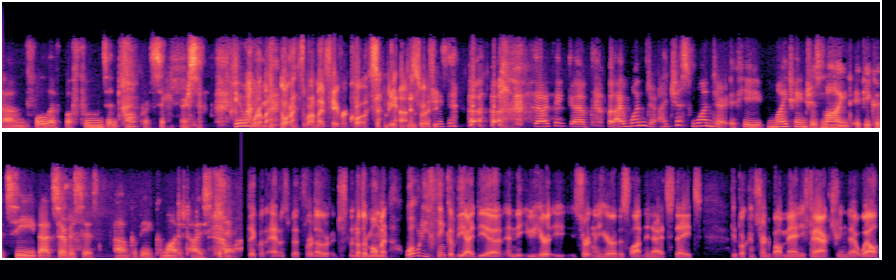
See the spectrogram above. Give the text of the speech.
um, full of buffoons and opera singers. one of my one of, one of my favorite quotes. I'll be honest with you. so I think, uh, but I wonder. I just wonder if he might change his mind if he could see that services um, could be commoditized today. Stick with Adam Smith for another just another moment. What would he think of the idea? And that you hear you certainly hear this a lot in the United States people are concerned about manufacturing that well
